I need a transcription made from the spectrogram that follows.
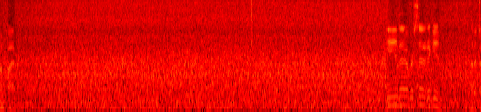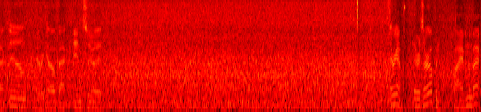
on five. And I overset it again. Cut it back down. There we go. Back into it. There we go. There's our open. Five in the back.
